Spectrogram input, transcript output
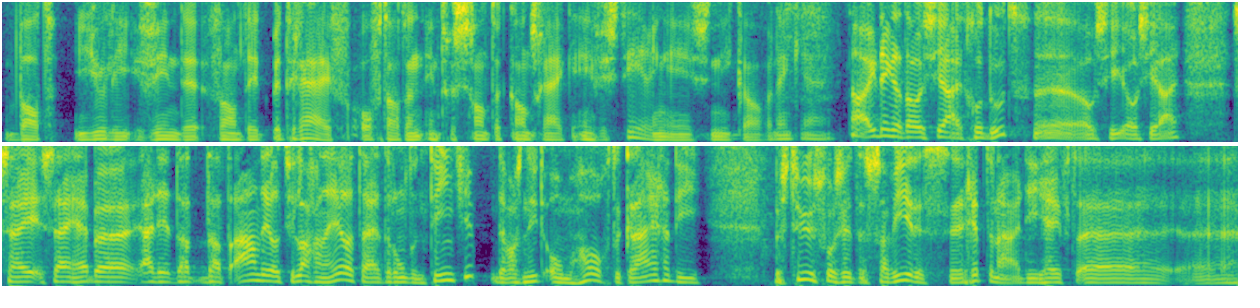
wat jullie vinden van dit bedrijf. Of dat een interessante, kansrijke investering is. Nico, wat denk jij? Nou, ik denk dat OCI het goed doet. Uh, OCI, OCI. Zij, zij hebben, dat, dat aandeeltje lag een hele tijd rond een tientje. Er was niet omhoog te krijgen. Die bestuursvoorzitter Sawiris, Egyptenaar, die heeft uh, uh,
